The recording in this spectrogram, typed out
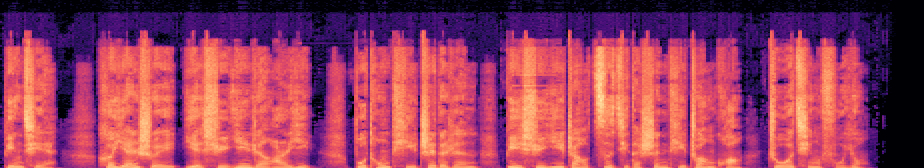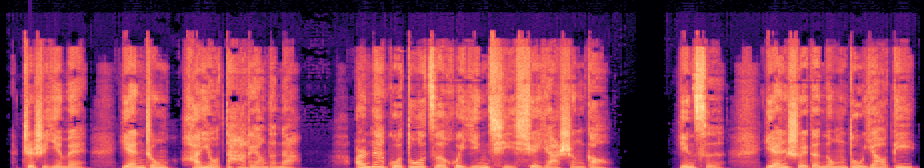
并且喝盐水也需因人而异，不同体质的人必须依照自己的身体状况酌情服用。这是因为盐中含有大量的钠，而钠过多则会引起血压升高。因此，盐水的浓度要低，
